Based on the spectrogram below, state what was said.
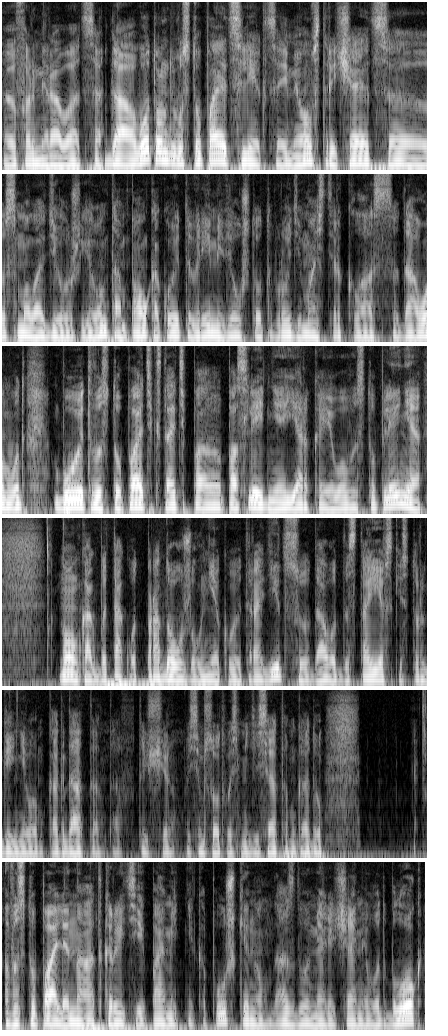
э, формироваться. Да, вот он выступает с лекциями, он встречается с молодежью, он там, по-моему, какое-то время вел что-то вроде мастер-класса, да, он вот будет выступать, кстати, по последнее яркое его выступление, но он как бы так вот продолжил некую традицию, да, вот Достоевский с Тургеневым когда-то, да, в 1880 году выступали на открытии памятника Пушкину, да, с двумя речами. Вот Блок,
